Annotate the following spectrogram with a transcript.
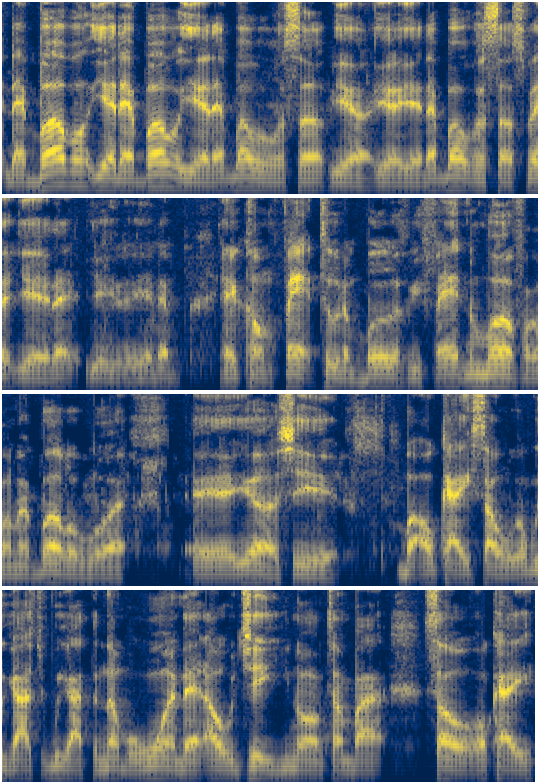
That bubble, yeah, that bubble, yeah, that bubble was up, yeah, yeah, yeah, that bubble was suspect, yeah, that, yeah, yeah, that, they come fat too, the bugs be fat the motherfucker on that bubble, boy, yeah, yeah, shit. But okay, so we got we got the number one, that OG, you know what I'm talking about. So okay,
